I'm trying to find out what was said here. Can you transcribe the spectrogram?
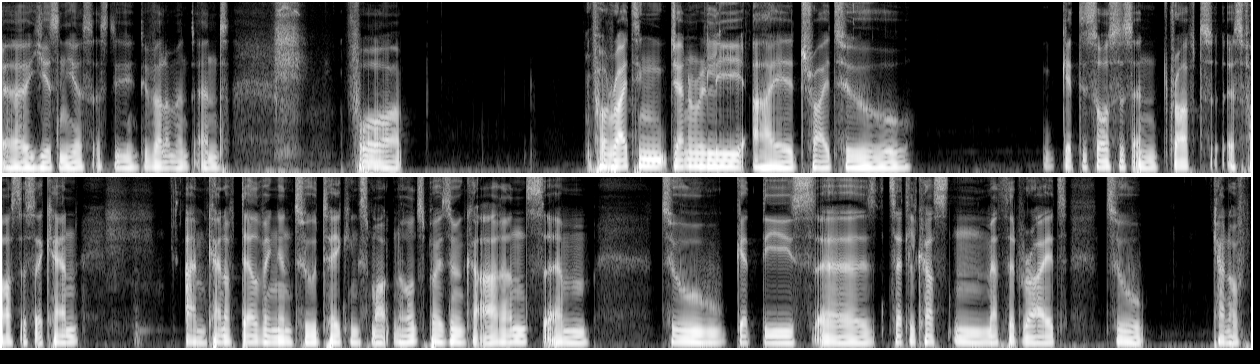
uh, years and years as the development. And for for writing generally, I try to get the sources and draft as fast as I can I'm kind of delving into taking smart notes by Sönke Ahrens um, to get these uh, Zettelkasten method right to kind of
